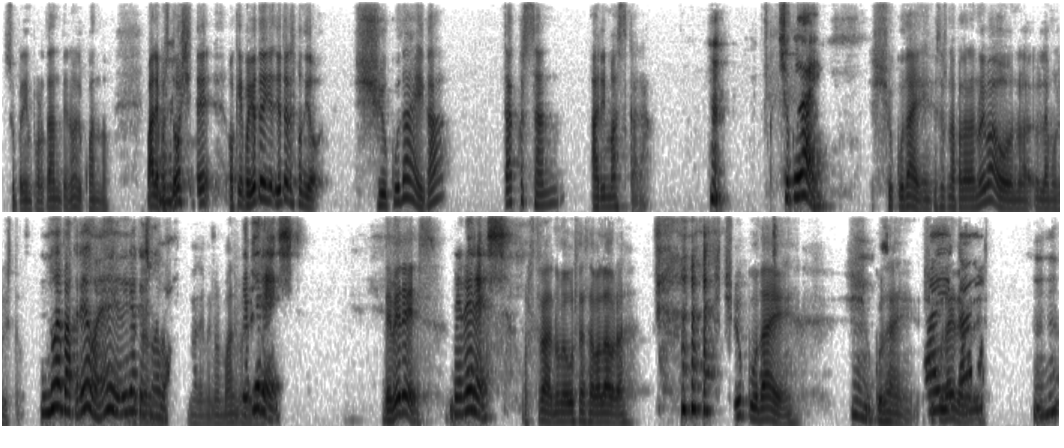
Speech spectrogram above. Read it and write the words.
súper importante, ¿no? El cuándo. Vale, pues doshite. Ok, pues yo te, yo te he respondido. Shukudai ga takusan arimasu kara. Shukudai. Shukudae, ¿esa es una palabra nueva o no la, la hemos visto? Nueva creo, ¿eh? Yo diría Yo que es nueva. Vale, menos mal. Deberes. ¿Deberes? Deberes. Ostras, no me gusta esa palabra. Shukudae. Mm. Shukudae. Ay, Shukudae ay. deberes.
